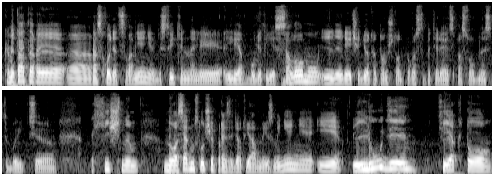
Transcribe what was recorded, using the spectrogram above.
Комментаторы э, расходятся во мнениях, действительно ли лев будет есть солому, или речь идет о том, что он просто потеряет способность быть э, хищным. Но, во всяком случае, произойдет явное изменение, и люди, те, кто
